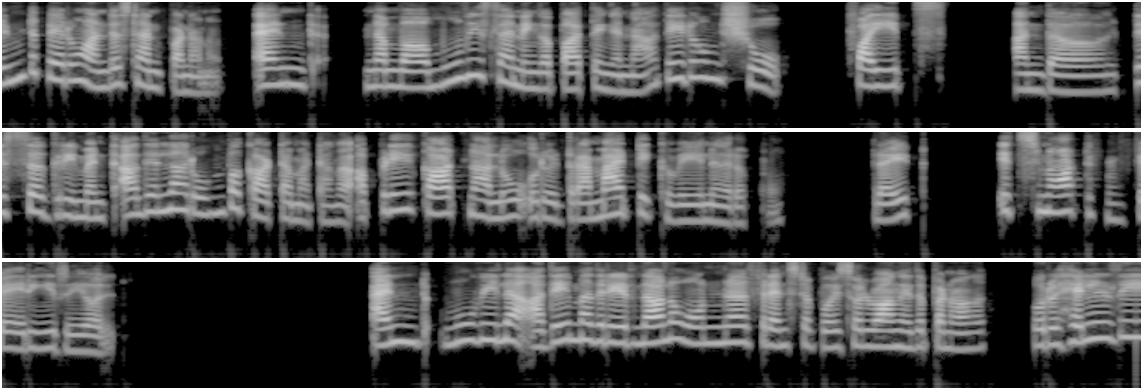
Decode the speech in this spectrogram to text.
ரெண்டு பேரும் அண்டர்ஸ்டாண்ட் பண்ணணும். அண்ட் நம்ம மூவிஸில் நீங்கள் பார்த்தீங்கன்னா தே டோன்ட் ஷோ ஃபைட்ஸ் அந்த டிஸ்அக்ரிமெண்ட் அதெல்லாம் ரொம்ப காட்ட மாட்டாங்க. அப்படியே காட்டினாலும் ஒரு ட்ரமாட்டிக் வேன்னு இருக்கும். Right it's not very real and மூவியில் அதே மாதிரி இருந்தாலும் ஒன்று ஃப்ரெண்ட்ஸ்கிட்ட போய் சொல்லுவாங்க இது பண்ணுவாங்க. ஒரு ஹெல்தி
